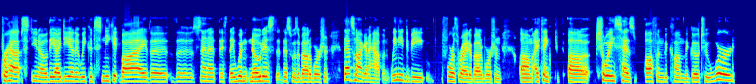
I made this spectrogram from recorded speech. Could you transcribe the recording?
perhaps you know the idea that we could sneak it by the the Senate if they wouldn't notice that this was about abortion. That's not going to happen. We need to be forthright about abortion. Um, I think uh, choice has often become the go-to word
